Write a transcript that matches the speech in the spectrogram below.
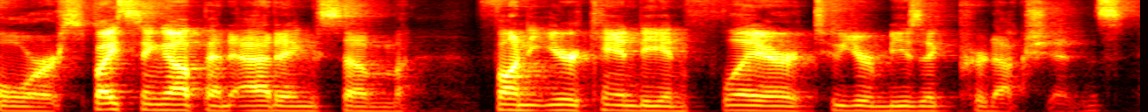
for spicing up and adding some fun ear candy and flair to your music productions.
